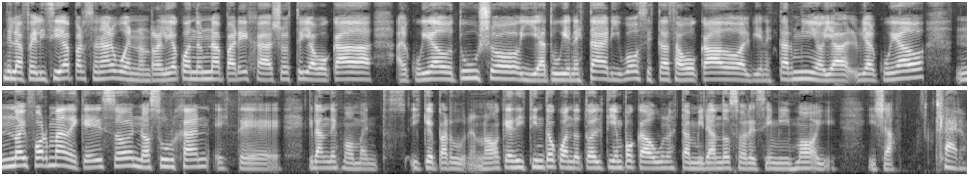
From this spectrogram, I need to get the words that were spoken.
de la felicidad personal, bueno, en realidad cuando en una pareja yo estoy abocada al cuidado tuyo y a tu bienestar y vos estás abocado al bienestar mío y, al cuidado, no hay forma de que eso no surjan este, grandes momentos y que perduren, ¿no? Que es distinto cuando todo el tiempo cada uno está mirando sobre sí mismo y, y ya. Claro,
